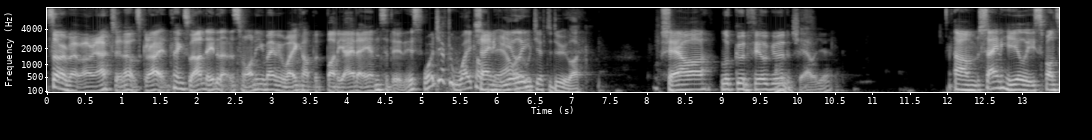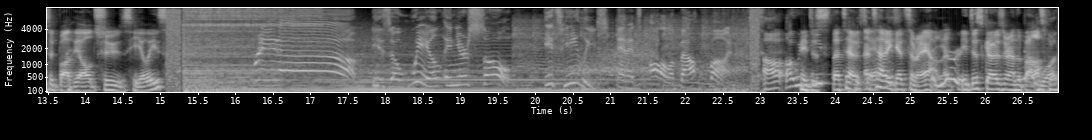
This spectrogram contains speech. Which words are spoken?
sorry about my reaction. That was great. Thanks. I needed that this morning. You made me wake up at bloody eight a.m. to do this. why'd you have to wake up Shane? Healy? what'd you have to do like Shower, look good, feel I haven't good. showered yet Um, Shane Healy, sponsored by the old shoes Healy's. Freedom is a wheel in your soul. It's Healy's, and it's all about fun. Oh, oh, He just that's how that's how he gets around. You're- He just goes around the You know basketball what?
